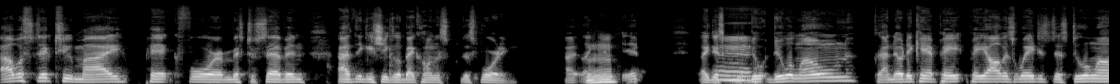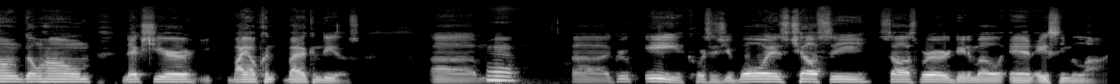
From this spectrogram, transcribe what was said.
I will stick to my pick for Mister Seven. I think he should go back home to, the Sporting. I, like Mhm. if, like just Mm. do do a loan because I know they can't pay pay all his wages. Just do a loan, go home next year. You buy on con- buy Condios. Um, Mm. uh, Group E, of course, is your boys: Chelsea, Salzburg, Dinamo, and AC Milan.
